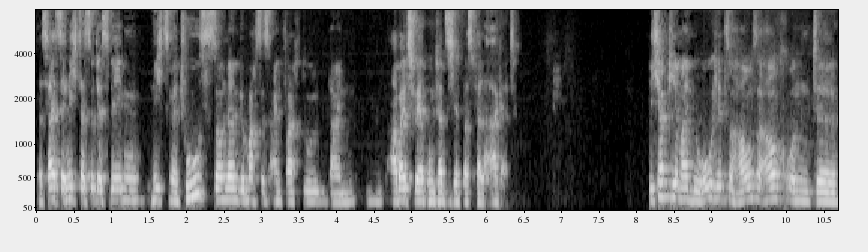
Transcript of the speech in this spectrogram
Das heißt ja nicht, dass du deswegen nichts mehr tust, sondern du machst es einfach, du, dein Arbeitsschwerpunkt hat sich etwas verlagert. Ich habe hier mein Büro hier zu Hause auch und äh,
